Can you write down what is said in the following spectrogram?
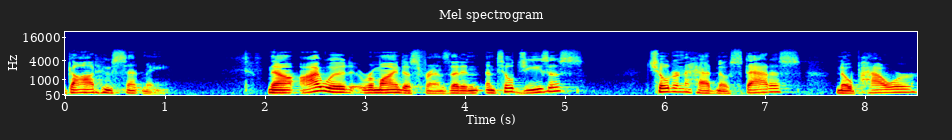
God who sent me. Now, I would remind us, friends, that in, until Jesus, Children had no status, no power,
